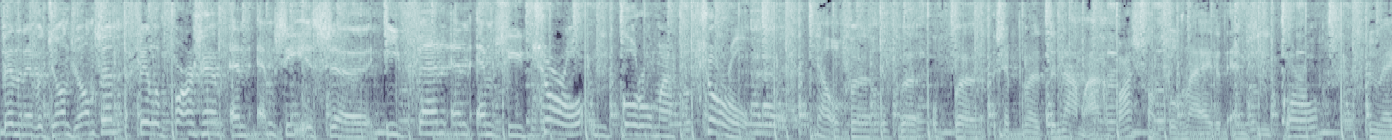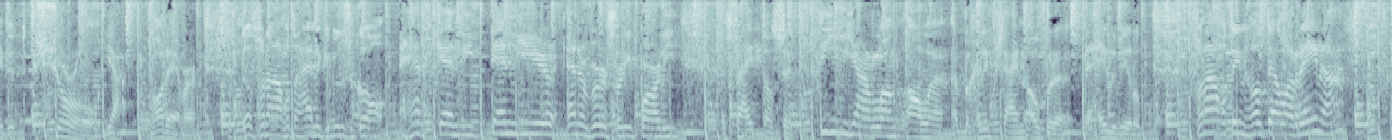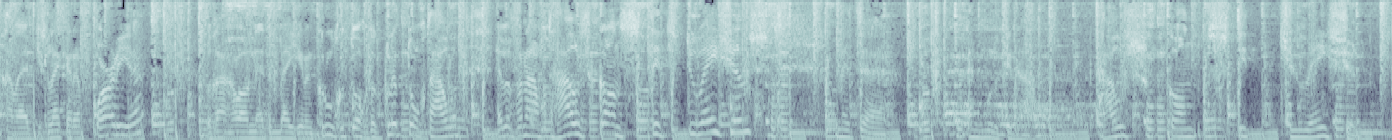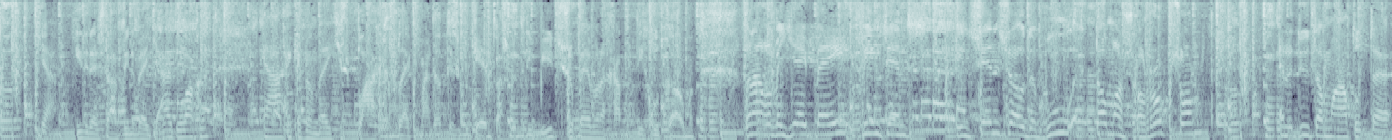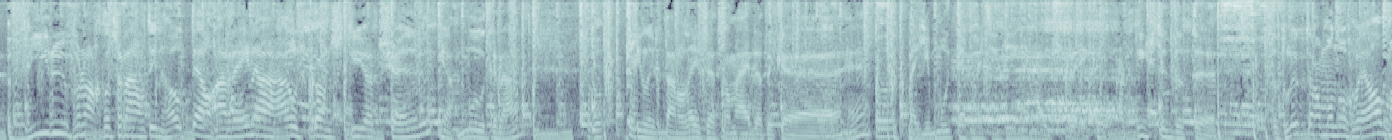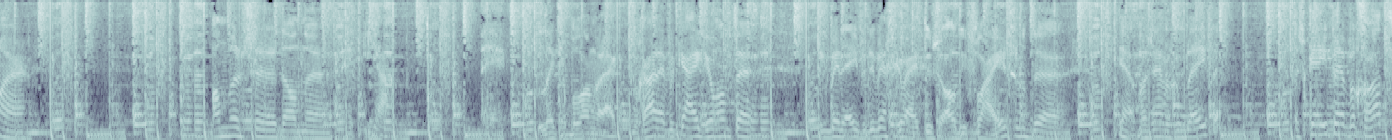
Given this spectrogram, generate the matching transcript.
Verder hebben John Johnson, Philip Farsham en MC is uh, en MC Chorrel. Niet Correl, maar Chorrel. Ja, of, uh, of, of ze hebben de naam aangepast. Want volgens mij heet het MC Correl. Nu heet het Chorrel. Ja, whatever. Dat vanavond de Heineken Musical Head Candy 10 Year Anniversary Party. Het feit dat ze 10 jaar lang al een begrip zijn over de hele wereld. Vanavond in Hotel Arena gaan we eventjes lekker partyen. We gaan gewoon net een beetje een kroegentocht, een clubtocht houden. Hebben we vanavond House Constitutions. Met uh, een moeilijke naam. House Constitution. Ja, iedereen staat weer een beetje uit te lachen. Ja, ik heb een beetje splaak geblekt, maar dat is bekend. Als we drie biertjes op hebben, dan gaat het niet goed komen. Vanavond met JP, Vincent, Vincenzo de Boel, Thomas Robson. En het duurt allemaal tot uh, vier uur vannacht. Vanavond in Hotel Arena, House Constitution. Ja, moeilijke naam. Misschien ligt het aan de leeftijd van mij dat ik uh, hè, een beetje moeite heb met die dingen uitspreken. Artiesten, dat, lukt allemaal nog wel, maar anders uh, dan, ja, nee, lekker belangrijk. We gaan even kijken, want ik ben even de weg kwijt tussen al die flyers. Want ja, waar zijn we gebleven? Escape hebben we gehad.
